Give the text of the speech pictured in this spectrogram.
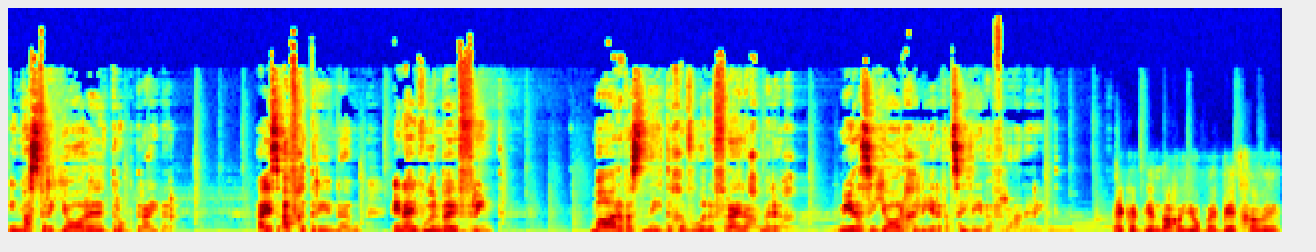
en was vir jare 'n trokdrywer. Hy is afgetree nou en hy woon by 'n vriend. Maar dit was net 'n gewone Vrydagmiddag, meer as 'n jaar gelede wat sy lewe verander het. Ek het eendag hier op my bed gelê.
